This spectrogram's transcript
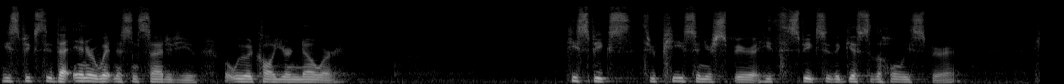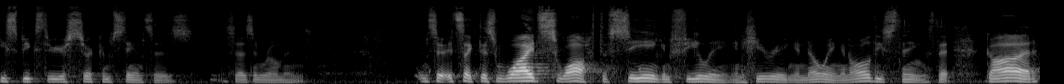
He speaks through that inner witness inside of you, what we would call your knower. He speaks through peace in your spirit. He speaks through the gifts of the Holy Spirit. He speaks through your circumstances, it says in Romans. And so it's like this wide swath of seeing and feeling and hearing and knowing and all these things that God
